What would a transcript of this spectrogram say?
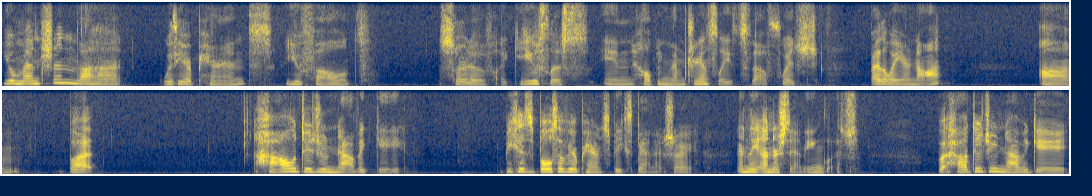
you mentioned that with your parents, you felt sort of like useless in helping them translate stuff, which by the way you're not. Um, but how did you navigate because both of your parents speak Spanish, right? And they understand English. But how did you navigate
